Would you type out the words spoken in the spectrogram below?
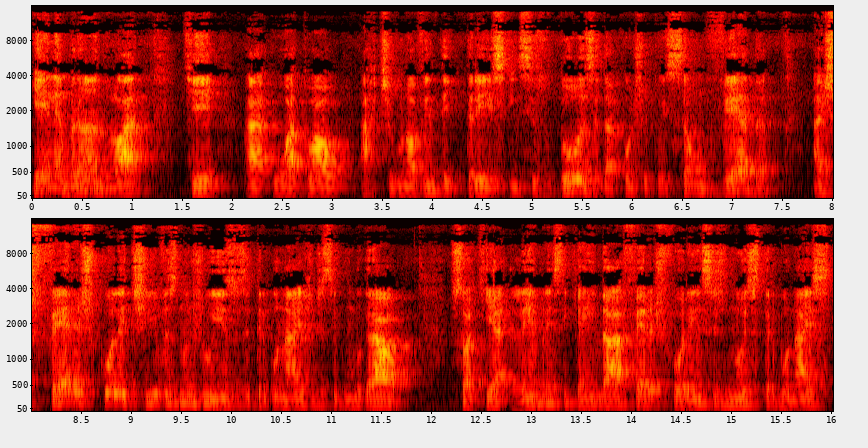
E aí, lembrando lá que ah, o atual artigo 93, inciso 12 da Constituição, veda as férias coletivas nos juízos e tribunais de segundo grau. Só que eh, lembrem-se que ainda há férias forenses nos tribunais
